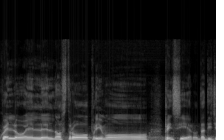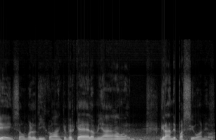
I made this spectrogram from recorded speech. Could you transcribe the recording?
quello è il, nostro primo pensiero da DJ, insomma, lo dico anche perché è la mia grande passione.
